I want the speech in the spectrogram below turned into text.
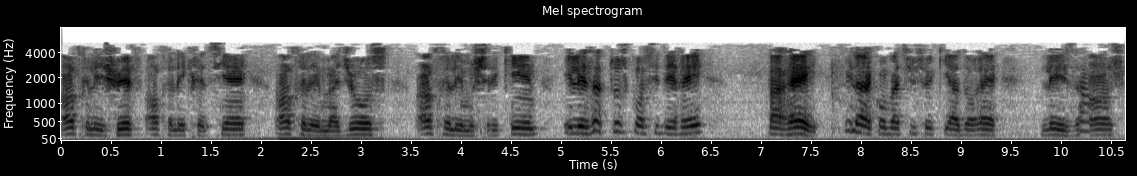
entre les juifs entre les chrétiens entre les majus entre les mouchriquins il les a tous considérés pareils il a combattu ceux qui adoraient les anges,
